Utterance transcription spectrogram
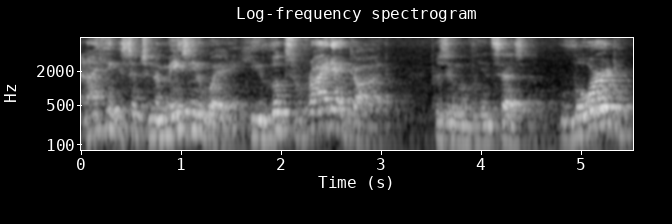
And I think it's such an amazing way. He looks right at God, presumably, and says, Lord,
